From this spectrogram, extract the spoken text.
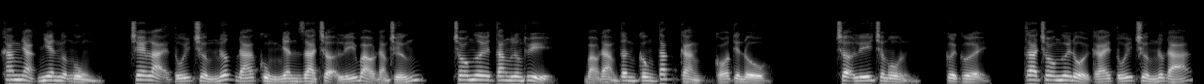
Khang nhạc nhiên ngượng ngùng, che lại túi trường nước đá cùng nhân ra trợ lý bảo đảm chứng, cho ngươi tăng lương thủy, bảo đảm tân công tác càng có tiền đồ. Trợ lý trầm ổn, cười cười, ta cho ngươi đổi cái túi trường nước đá.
